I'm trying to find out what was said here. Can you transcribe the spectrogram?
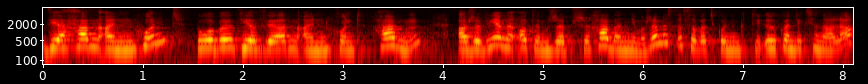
wir haben einen Hund, byłoby wir werden einen Hund haben, a że wiemy o tym, że przy haben nie możemy stosować e, kondicionala,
